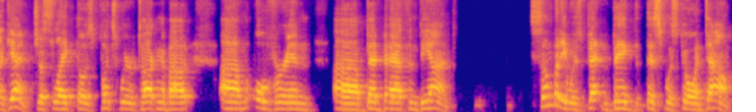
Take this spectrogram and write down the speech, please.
Again, just like those puts we were talking about um, over in uh, Bed Bath and Beyond. Somebody was betting big that this was going down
